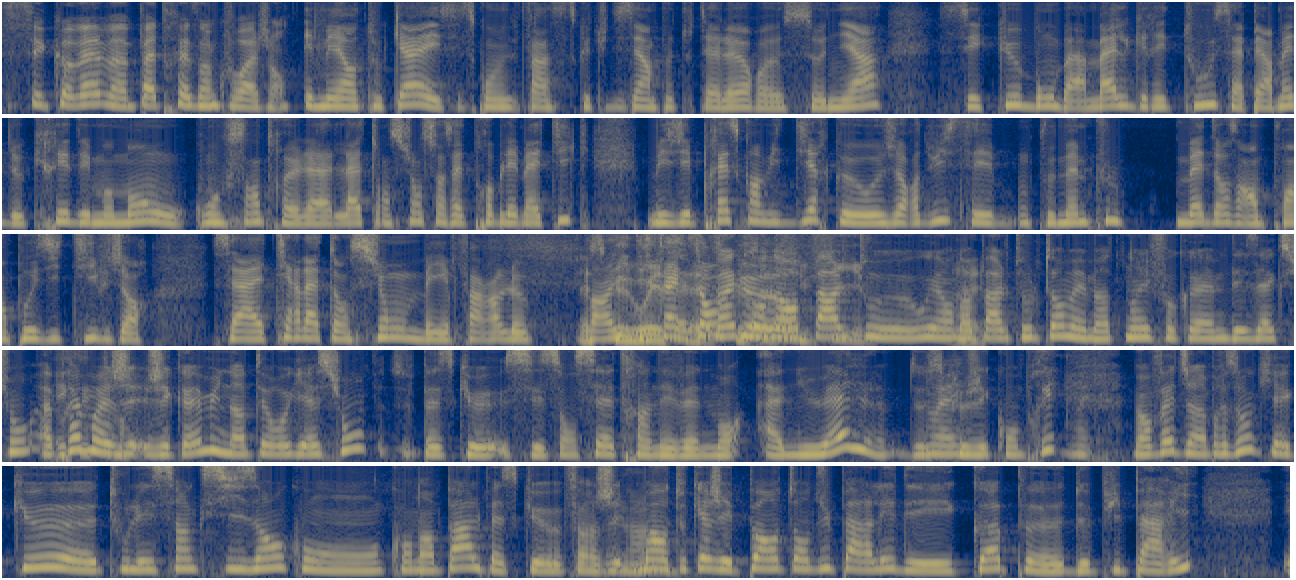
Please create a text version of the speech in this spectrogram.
C'est quand même pas très encourageant. Et mais en tout cas, et c'est ce, qu'on, enfin, c'est ce que tu disais un peu tout à l'heure, euh, Sonia, c'est que bon bah malgré tout, ça permet de créer des moments où on concentre la- l'attention sur cette problématique. Mais j'ai presque envie de dire qu'aujourd'hui, c'est, on peut même plus le mettre dans un point positif, genre ça attire l'attention, mais enfin le, serait ça- C'est vrai que qu'on ça en parle tout, oui, on en parle tout le temps, mais maintenant il faut quand même des actions. Après, moi, Exactement. j'ai j'ai quand même une interrogation parce que c'est censé être un événement annuel, de ce que j'ai compris. Ouais. Mais en fait, j'ai l'impression qu'il y a que euh, tous les 5-6 ans qu'on qu'on en parle parce que, enfin, moi, en tout cas, j'ai pas entendu parler des COP euh, depuis Paris.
